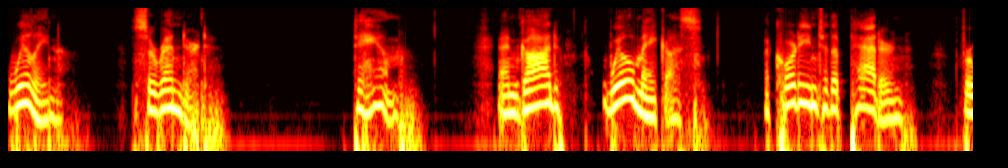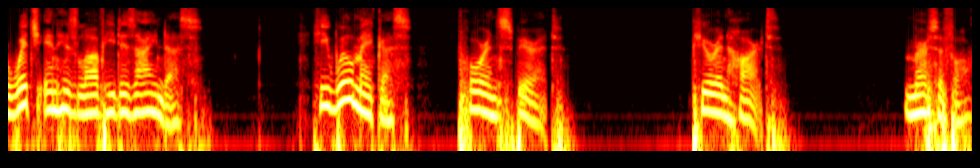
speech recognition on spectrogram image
willing, surrendered to Him. And God will make us according to the pattern for which in His love He designed us. He will make us poor in spirit, pure in heart, merciful,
